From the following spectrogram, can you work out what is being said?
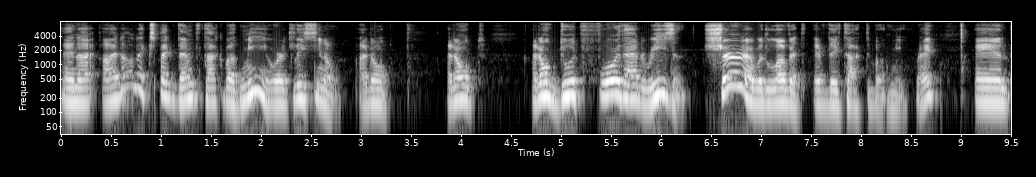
And I I don't expect them to talk about me or at least you know I don't I don't I don't do it for that reason. Sure I would love it if they talked about me right? And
